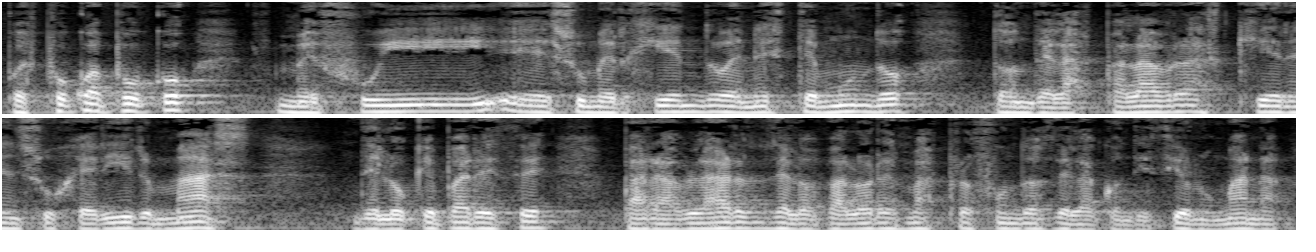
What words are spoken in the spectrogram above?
Pues poco a poco me fui eh, sumergiendo en este mundo donde las palabras quieren sugerir más de lo que parece para hablar de los valores más profundos de la condición humana.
